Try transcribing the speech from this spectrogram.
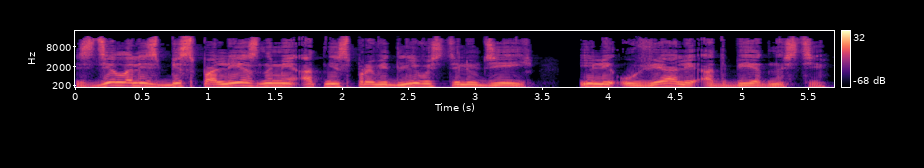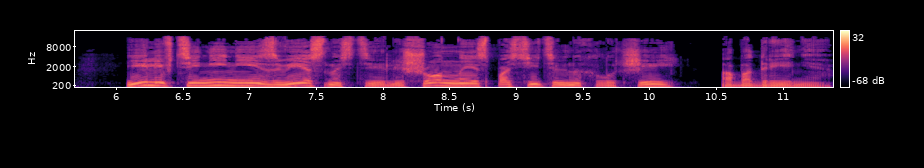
сделались бесполезными от несправедливости людей или увяли от бедности – или в тени неизвестности, лишенные спасительных лучей, ободрения.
